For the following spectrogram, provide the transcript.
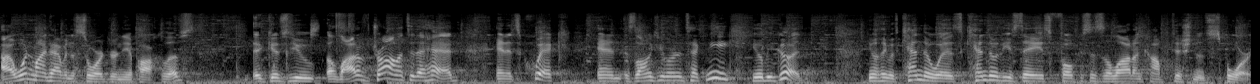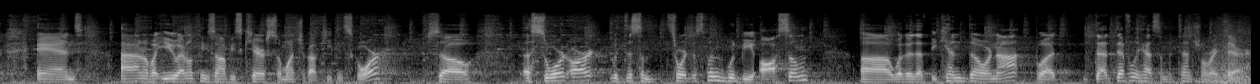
I wouldn't mind having a sword during the apocalypse. It gives you a lot of drama to the head, and it's quick, and as long as you learn the technique, you'll be good. The only thing with Kendo is, Kendo these days focuses a lot on competition and sport. And I don't know about you, I don't think zombies care so much about keeping score. So a sword art with this, some sword discipline would be awesome, uh, whether that be Kendo or not, but that definitely has some potential right there.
